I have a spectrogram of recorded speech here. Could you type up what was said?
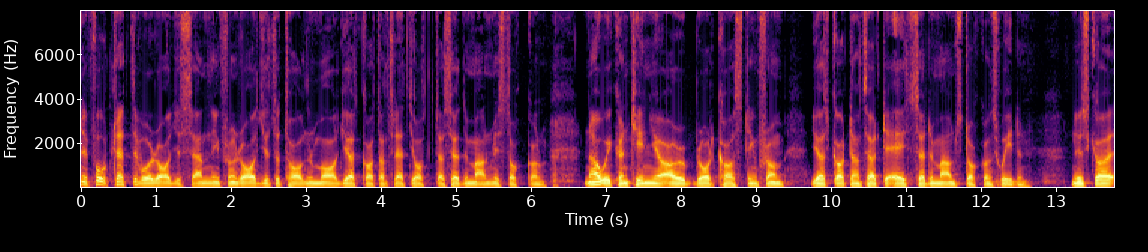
Nu fortsätter vår radiosändning från Radio Total Normal, Götgatan 38, Södermalm i Stockholm. Now we continue our broadcasting from Götgatan 38, Södermalm, Stockholm, Sweden. Nu ska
